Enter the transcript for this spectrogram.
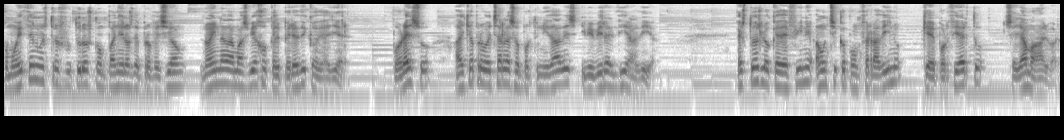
Como dicen nuestros futuros compañeros de profesión, no hay nada más viejo que el periódico de ayer. Por eso hay que aprovechar las oportunidades y vivir el día a día. Esto es lo que define a un chico ponferradino que, por cierto, se llama Álvaro.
